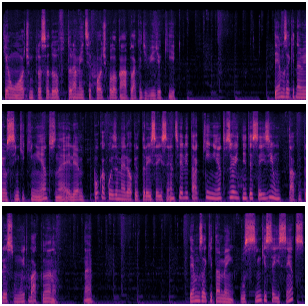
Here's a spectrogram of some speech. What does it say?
Que é um ótimo processador. Futuramente você pode colocar uma placa de vídeo aqui. Temos aqui também o 5500, né? Ele é pouca coisa melhor que o 3600 e ele tá 586,1, tá com preço muito bacana, né? Temos aqui também o 5600,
